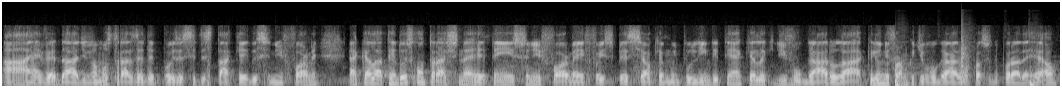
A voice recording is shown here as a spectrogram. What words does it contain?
Ah, é verdade. Vamos trazer depois esse destaque aí desse uniforme. É aquela tem dois contrastes, né? Tem esse uniforme aí foi especial que é muito lindo e tem aquele que divulgaram lá, aquele uniforme que divulgaram a próxima temporada é real?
